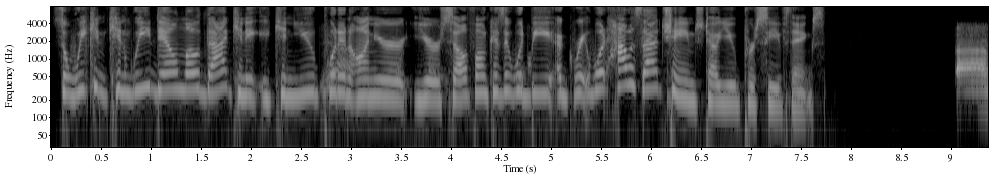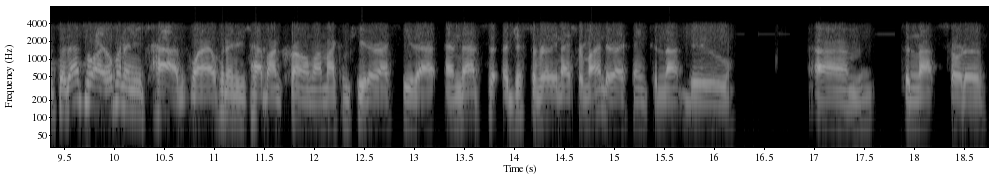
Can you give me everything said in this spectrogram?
So we can can we download that? Can it, can you put yeah. it on your your cell phone? Because it would be a great. What? How has that changed how you perceive things? Um, so that's why I open a new tab. When I open a new tab on Chrome on my computer, I see that, and that's just a really nice reminder, I think, to not do, um, to not sort of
